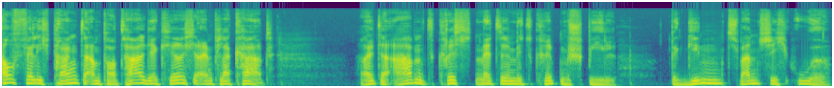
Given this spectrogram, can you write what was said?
Auffällig prangte am Portal der Kirche ein Plakat. Heute Abend Christmette mit Krippenspiel. Beginn 20 Uhr.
